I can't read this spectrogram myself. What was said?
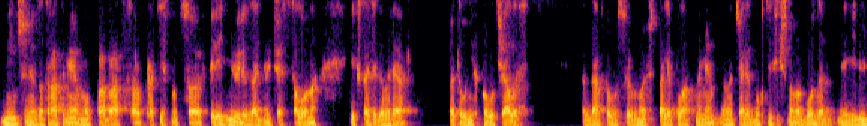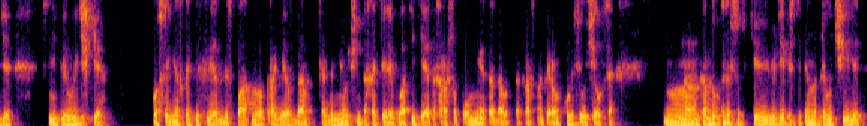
меньшими затратами мог пробраться, протиснуться в переднюю или заднюю часть салона. И, кстати говоря, это у них получалось, когда автобусы вновь стали платными в начале 2000 года, и люди с непривычки после нескольких лет бесплатного проезда как бы не очень-то хотели платить. Я это хорошо помню, я тогда вот как раз на первом курсе учился. Кондукторы все-таки людей постепенно приучили,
